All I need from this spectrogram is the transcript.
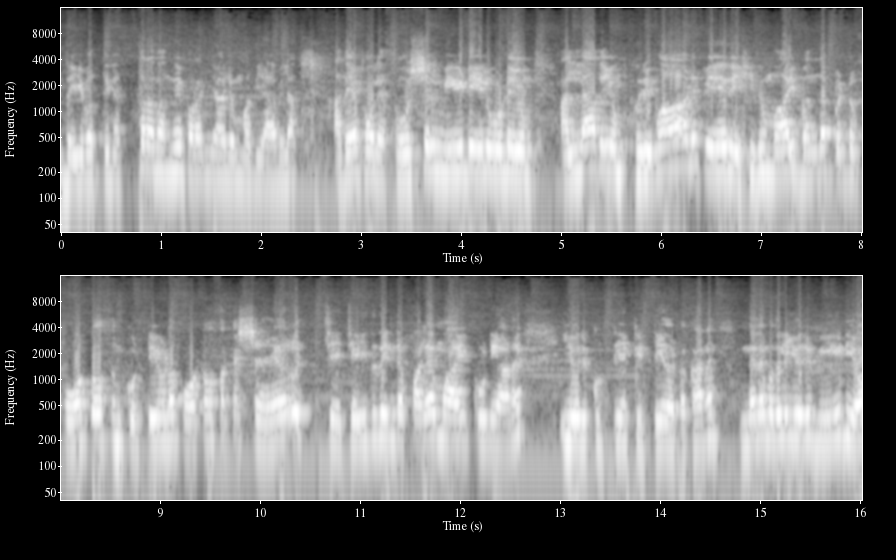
ദൈവത്തിന് എത്ര നന്ദി പറഞ്ഞാലും മതിയാവില്ല. അതേപോലെ സോഷ്യൽ മീഡിയയിലൂടെയും അല്ലാതെയും ഒരുപാട് പേര് ഇതുമായി ബന്ധപ്പെട്ട് ഫോട്ടോസും കുട്ടിയുടെ ഫോട്ടോസൊക്കെ ഷെയർ ചെയ്തതിന്റെ ഫലമായി കൂടിയാണ് ഈ ഒരു കുട്ടിയെ കിട്ടിയത് കേട്ടോ. കാരണം ഇന്നലെ മുതൽ ഈ ഒരു വീഡിയോ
